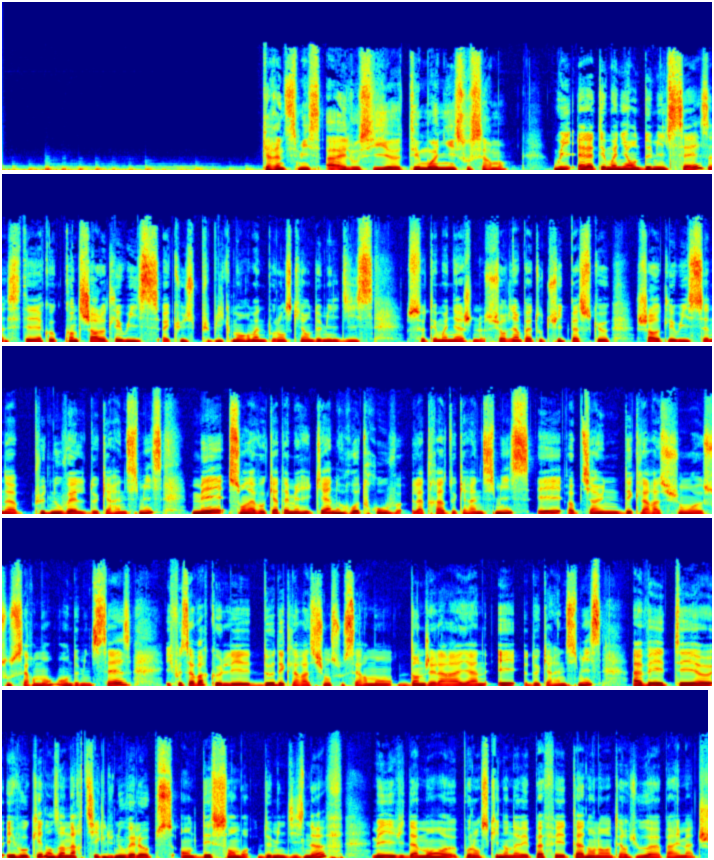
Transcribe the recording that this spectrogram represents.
Karen Smith a elle aussi euh, témoigné sous serment? Oui, elle a témoigné en 2016, c'est-à-dire que quand Charlotte Lewis accuse publiquement Roman Polanski en 2010, ce témoignage ne survient pas tout de suite parce que Charlotte Lewis n'a plus de nouvelles de Karen Smith, mais son avocate américaine retrouve la trace de Karen Smith et obtient une déclaration euh, sous serment en 2016. Il faut savoir que les deux déclarations sous serment d'Angela Ryan et de Karen Smith avaient été euh, évoquées dans un article du Nouvel Ops en décembre 2019, mais évidemment, euh, Polanski n'en avait pas fait état dans l'interview à Paris Match.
